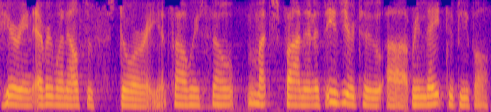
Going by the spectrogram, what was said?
hearing everyone else's story. It's always so much fun, and it's easier to uh, relate to people.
